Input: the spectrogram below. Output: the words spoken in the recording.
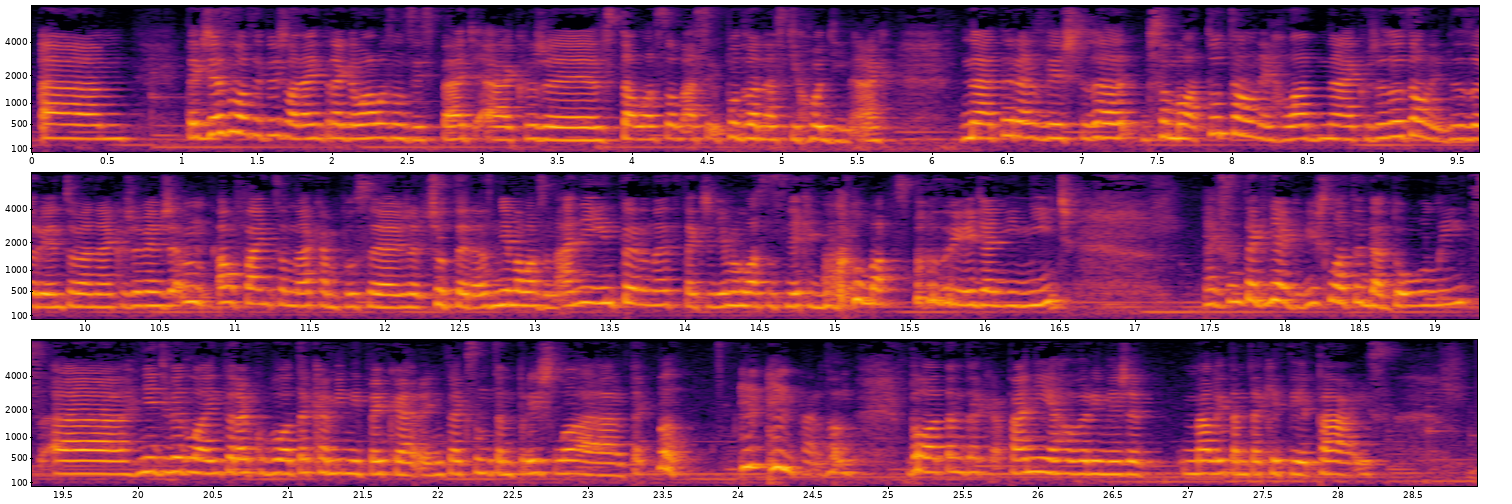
Um, takže ja som vlastne prišla na intrak, mala som si spať a akože vstala som asi po 12 hodinách. No a teraz, vieš, som bola totálne hladná, akože totálne dezorientovaná, akože viem, že mm, oh, fajn som na kampuse, že čo teraz, nemala som ani internet, takže nemohla som si nejaký Google Maps pozrieť ani nič. Tak som tak nejak vyšla teda do ulic a hneď vedľa Interaku bola taká mini pekáreň, tak som tam prišla a tak no, pardon, bola tam taká pani a hovorí mi, že mali tam také tie pies.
